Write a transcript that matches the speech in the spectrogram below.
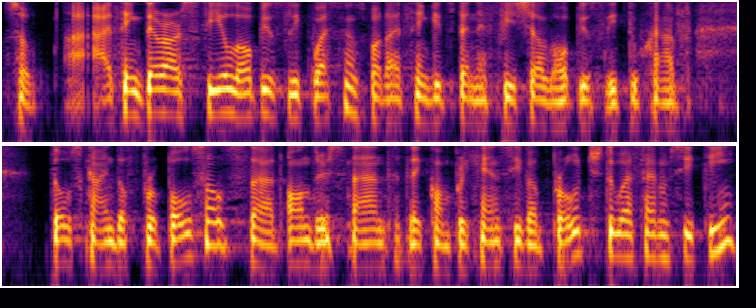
So I think there are still obviously questions, but I think it's beneficial obviously to have those kind of proposals that understand the comprehensive approach to FMCT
